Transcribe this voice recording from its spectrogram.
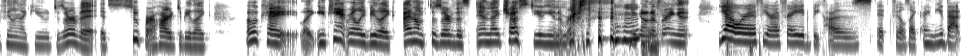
feeling like you deserve it, it's super hard to be like, okay, like you can't really be like, I don't deserve this and I trust you, universe. Mm-hmm. you gotta bring it. Yeah, or if you're afraid because it feels like I need that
